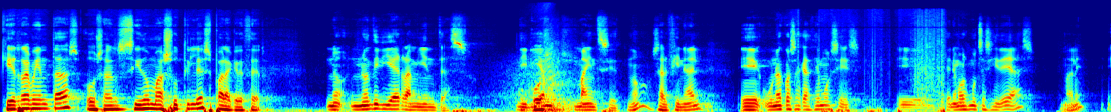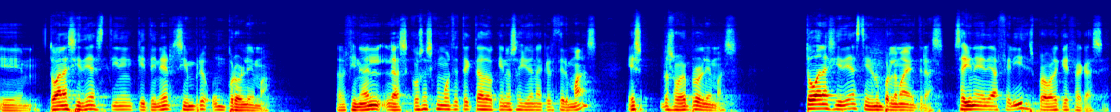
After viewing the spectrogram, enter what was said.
¿Qué herramientas os han sido más útiles para crecer? No, no diría herramientas, diría Cosas. mindset, ¿no? O sea, al final, eh, una cosa que hacemos es, eh, tenemos muchas ideas, ¿vale? Eh, todas las ideas tienen que tener siempre un problema. Al final, las cosas que hemos detectado que nos ayudan a crecer más es resolver problemas. Todas las ideas tienen un problema detrás. Si hay una idea feliz, es probable que fracase.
